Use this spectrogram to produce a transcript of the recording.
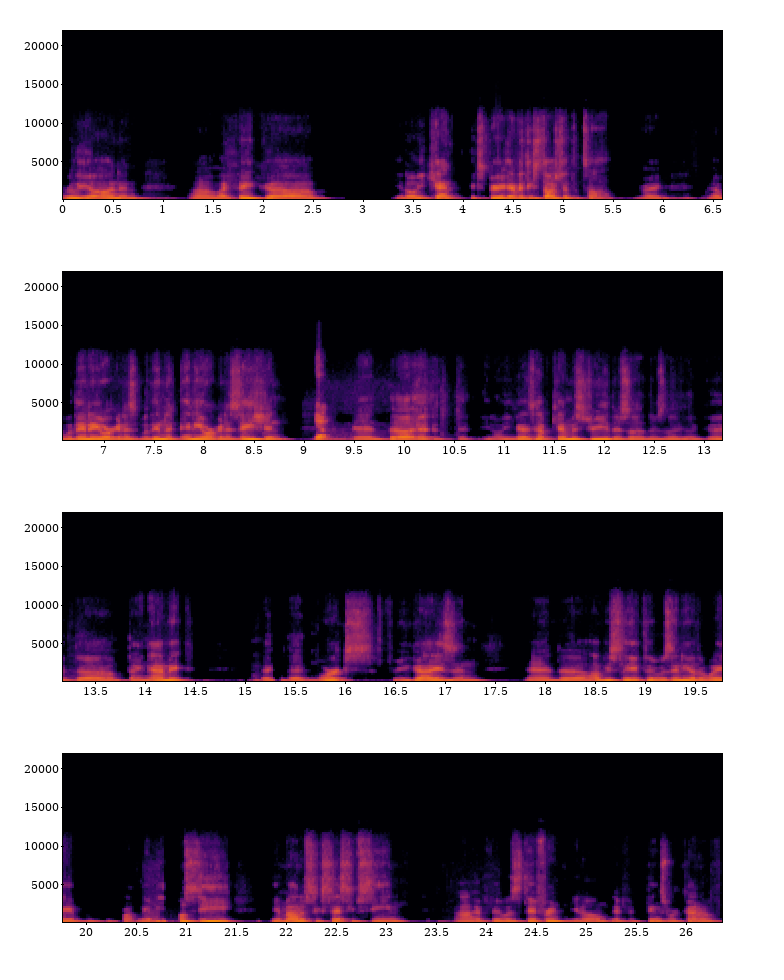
early on, and uh, I think uh, you know you can't experience everything starts at the top, right? Uh, within any organiz- within any organization. Yeah. And uh, it, it- you know, you guys have chemistry. There's a there's a, a good uh, dynamic that, that works for you guys, and and uh, obviously, if there was any other way, maybe you'll see the amount of success you've seen. Uh, if it was different, you know, if things were kind of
